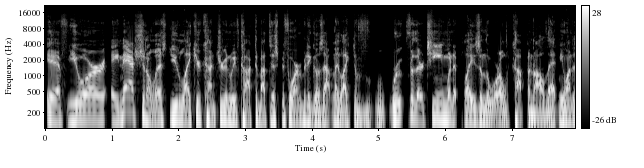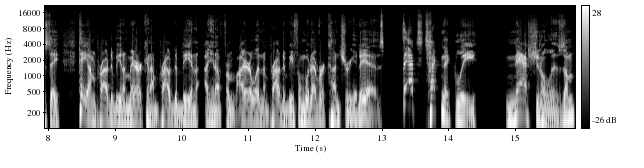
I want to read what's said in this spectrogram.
if you're a nationalist, you like your country, and we've talked about this before. Everybody goes out and they like to v- root for their team when it plays in the World Cup and all that. And you want to say, "Hey, I'm proud to be an American. I'm proud to be an you know from Ireland. I'm proud to be from whatever country it is." That's technically nationalism,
